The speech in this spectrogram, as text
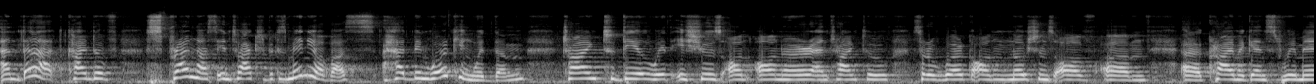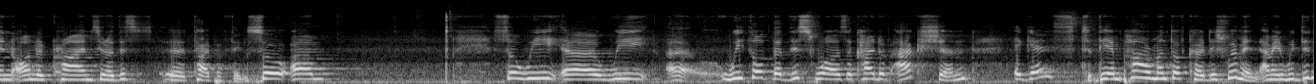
And that kind of sprang us into action because many of us had been working with them, trying to deal with issues on honor and trying to sort of work on notions of um, uh, crime against women, honor crimes, you know, this uh, type of thing. So. Um, so we, uh, we, uh, we thought that this was a kind of action against the empowerment of Kurdish women. I mean, we didn't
